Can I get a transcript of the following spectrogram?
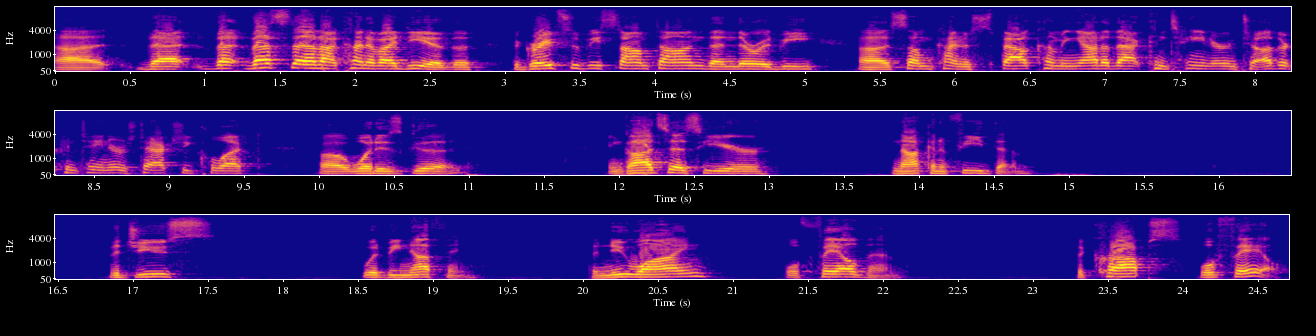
Uh, that, that, that's that uh, kind of idea. The, the grapes would be stomped on, then there would be uh, some kind of spout coming out of that container into other containers to actually collect uh, what is good. And God says here, not going to feed them. The juice would be nothing. The new wine will fail them. The crops will fail.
